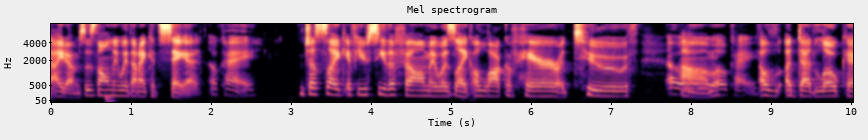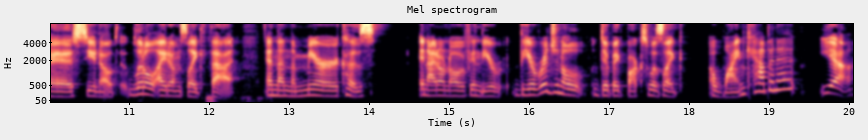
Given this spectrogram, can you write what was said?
items, is the only way that I could say it. Okay. Just like if you see the film, it was like a lock of hair, a tooth, Oh, Um, okay. a, a dead locust, you know, little items like that. And then the mirror, because, and I don't know if in the the original Dybbuk box was like a wine cabinet. Yeah.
